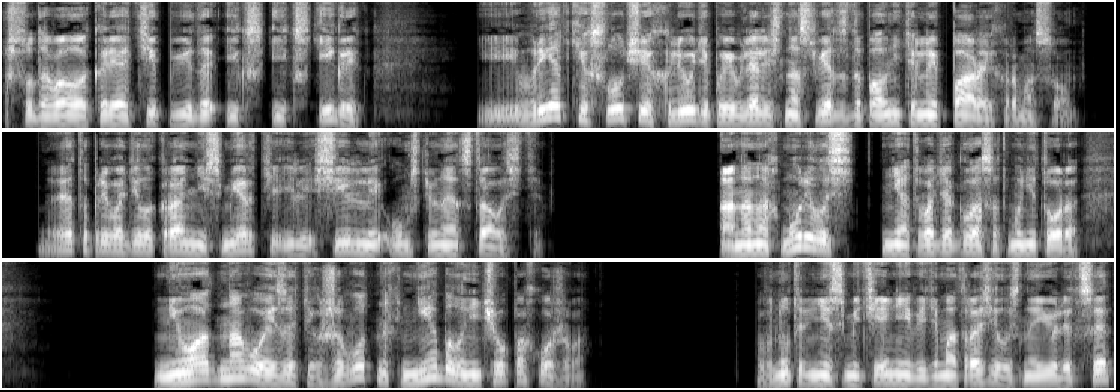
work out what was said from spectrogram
что давало кариотип вида XXY, и в редких случаях люди появлялись на свет с дополнительной парой хромосом. Это приводило к ранней смерти или сильной умственной отсталости. Она нахмурилась, не отводя глаз от монитора. Ни у одного из этих животных не было ничего похожего. Внутреннее смятение, видимо, отразилось на ее лице.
